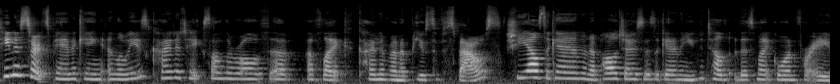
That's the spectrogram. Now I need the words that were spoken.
Tina starts panicking, and Louise kind of takes on the role of, the, of like kind of an abusive spouse. She yells again and apologizes again, and you can tell that this might go on for a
